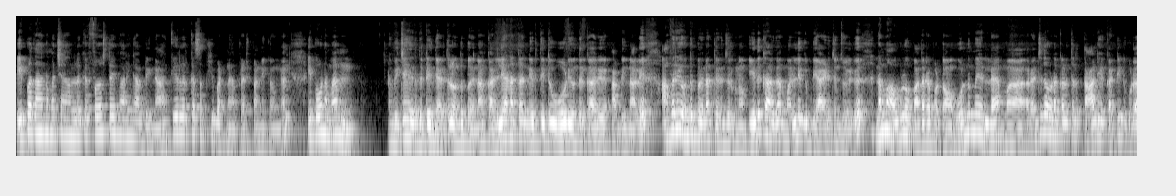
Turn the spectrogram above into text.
இப்போ தான் நம்ம சேனலுக்கு ஃபர்ஸ்ட் டைம் வரீங்க அப்படின்னா கீழே இருக்க சப்ஸ்கிரைப் பட்டனை ப்ரெஸ் பண்ணிக்கோங்க. இப்போ நம்ம விஜய் இருந்துட்டு இந்த இடத்துல வந்து பார்த்தீங்கன்னா கல்யாணத்தை நிறுத்திட்டு ஓடி வந்திருக்காரு அப்படின்னாலே அவரே வந்து பார்த்தீங்கன்னா தெரிஞ்சிருக்கணும். எதுக்காக மல்லிக்கு இப்படி ஆயிடுச்சுன்னு சொல்லிட்டு நம்ம அவ்வளோ பதறப்பட்டோம் ஒன்றுமே இல்லை. ம ரஞ்சிதாவோட கழுத்தில் தாலியை கட்டிட்டு கூட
